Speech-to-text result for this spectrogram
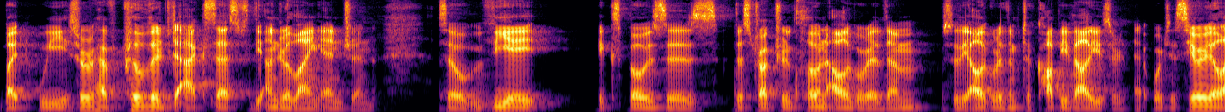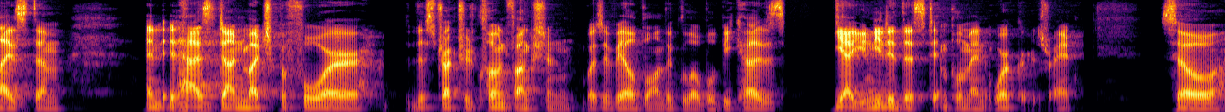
but we sort of have privileged access to the underlying engine. So V8 exposes the structured clone algorithm, so the algorithm to copy values or, or to serialize them. And it has done much before the structured clone function was available on the global because, yeah, you needed this to implement workers, right? So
